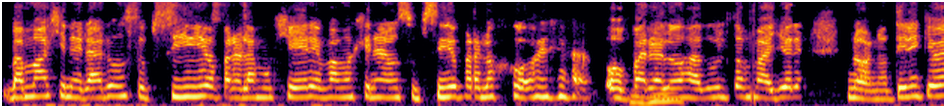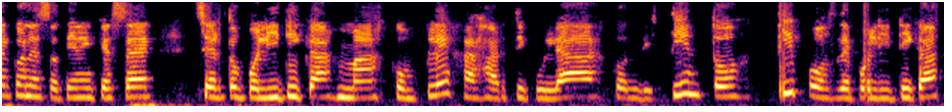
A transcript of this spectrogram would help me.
vamos a generar un subsidio para las mujeres, vamos a generar un subsidio para los jóvenes o para los adultos mayores. No, no tiene que ver con eso, tienen que ser, cierto, políticas más complejas, articuladas con distintos tipos de política,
